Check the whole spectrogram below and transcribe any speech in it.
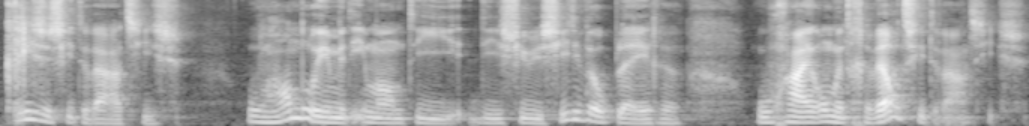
crisissituaties. Hoe handel je met iemand die, die suïcide wil plegen? Hoe ga je om met geweldsituaties?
